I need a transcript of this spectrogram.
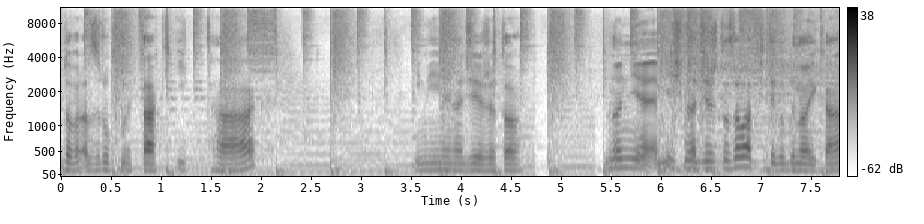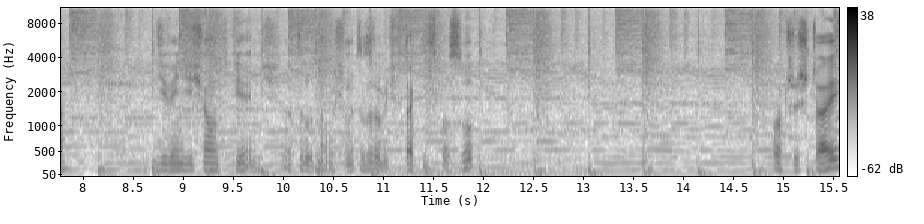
Dobra, zróbmy tak i tak. I miejmy nadzieję, że to. No nie, mieliśmy nadzieję, że to załatwi tego gnojka. 95. No trudno, musimy to zrobić w taki sposób. Oczyszczaj.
